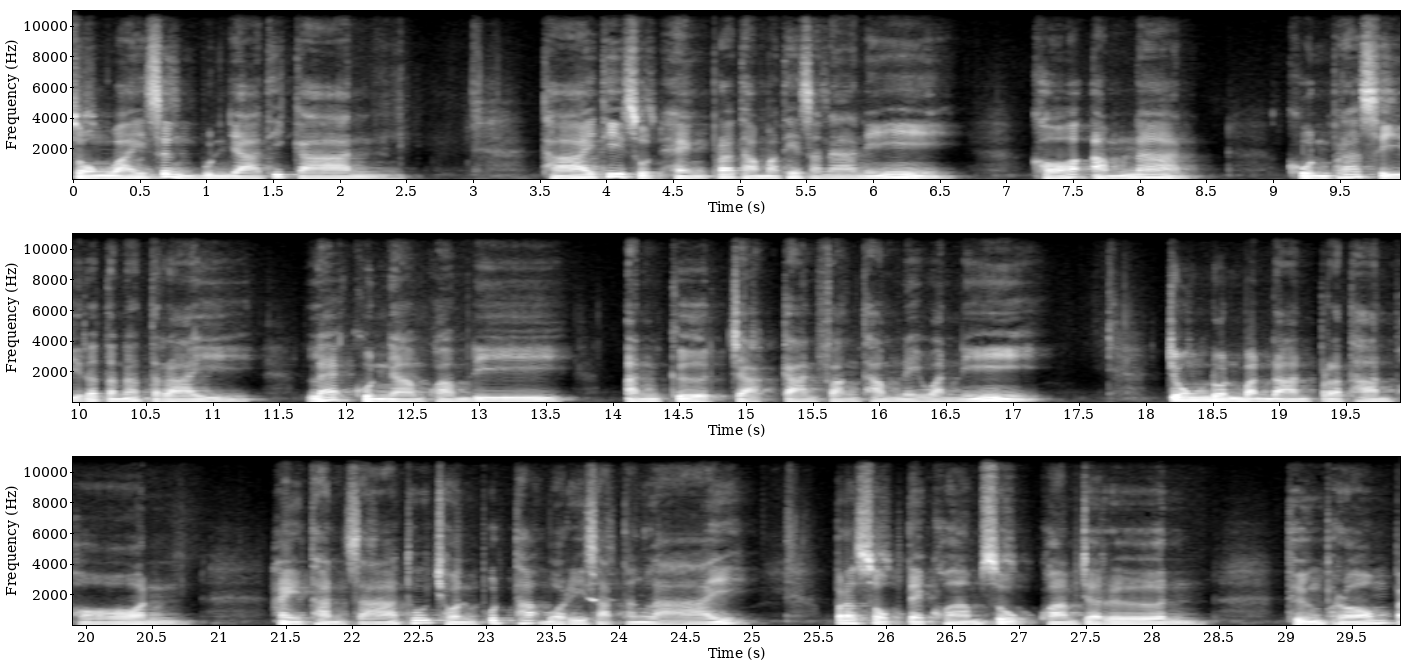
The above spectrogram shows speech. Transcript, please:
ทรงไว้ซึ่งบุญญาธิการ ท้ายที่สุดแห่งพระธรรมเทศนานี้ ขออำนาจ คุณพระศรีรัตนตรัย และคุณงามความดี อันเกิดจากการฟังธรรมในวันนี้ จงดลบันดาลประทานพร ให้ท่านสาธุชนพุทธบริษัททั้งหลาย ประสบแต่ความสุขความเจริญ ถึงพร้อมไป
